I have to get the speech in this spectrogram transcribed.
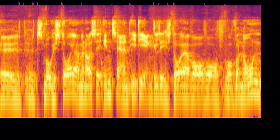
øh, øh, små historier, men også internt i de enkelte historier, hvor, hvor, hvor, hvor nogle,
